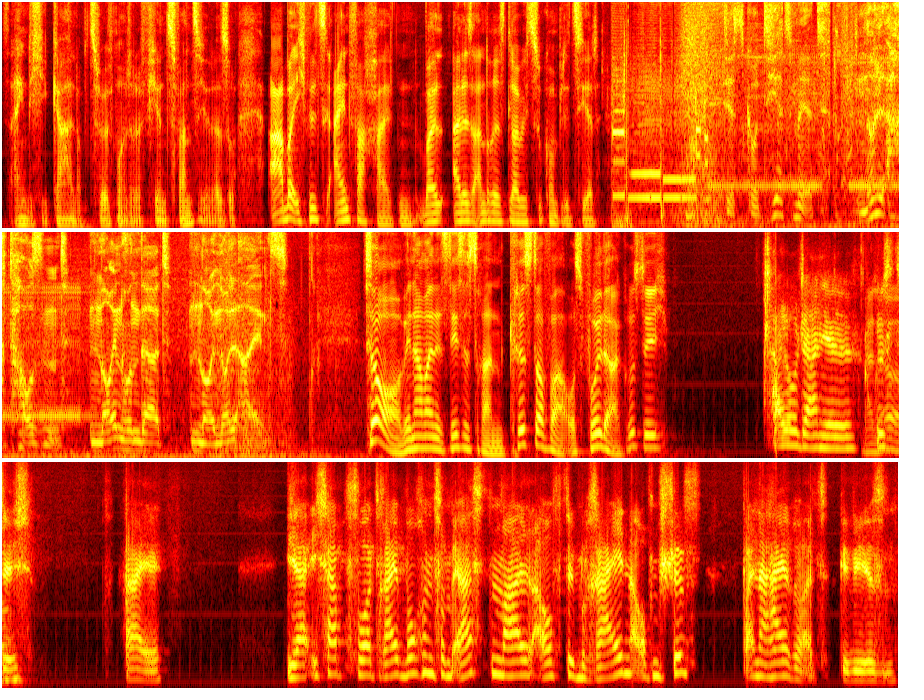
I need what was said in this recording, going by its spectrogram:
Ist eigentlich egal, ob zwölf Monate oder 24 oder so. Aber ich will es einfach halten, weil alles andere ist, glaube ich, zu kompliziert. Diskutiert mit 08900 901. So, wen haben wir jetzt nächstes dran? Christopher aus Fulda. Grüß dich. Hallo Daniel, Hallo. grüß dich. Hi. Ja, ich habe vor drei Wochen zum ersten Mal auf dem Rhein auf dem Schiff bei einer Heirat gewesen.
